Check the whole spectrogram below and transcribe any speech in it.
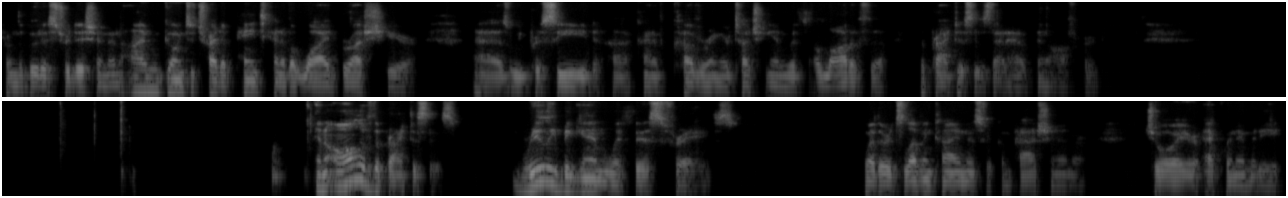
from the Buddhist tradition. And I'm going to try to paint kind of a wide brush here as we proceed, uh, kind of covering or touching in with a lot of the, the practices that have been offered. And all of the practices really begin with this phrase, whether it's loving kindness or compassion or joy or equanimity.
